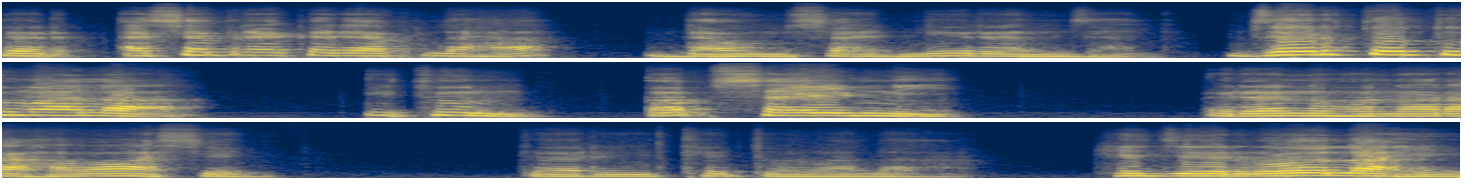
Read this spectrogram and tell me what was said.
तर अशा प्रकारे आपला हा डाऊन साईडनी रन झाला. जर तो तुम्हाला इथून अप साईडनी रन होणारा हवा असेल तर इथे तुम्हाला हे जे रोल आहे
